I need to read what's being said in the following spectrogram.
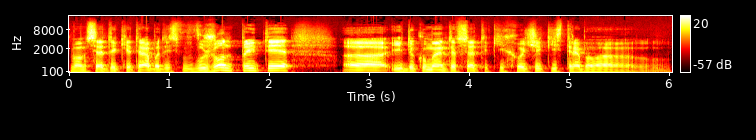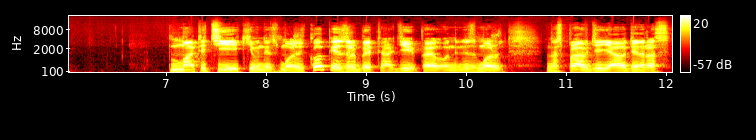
вам все-таки треба десь в Ужон прийти, е, і документи все-таки, хоч якісь треба мати ті, які вони зможуть копії зробити, а дію ПЛ вони не зможуть. Насправді я один раз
